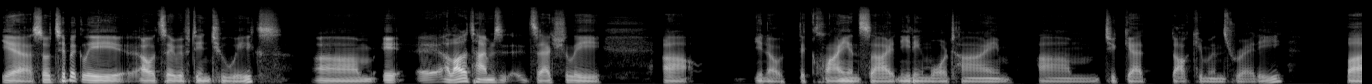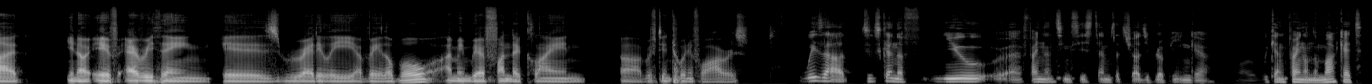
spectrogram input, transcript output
Yeah, so typically I would say within two weeks. Um, it, a lot of times it's actually, uh, you know, the client side needing more time um, to get documents ready. But you know, if everything is readily available, I mean, we have funded client uh, within 24 hours. Without this kind of new uh, financing systems that you are developing, uh, we can find on the market,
